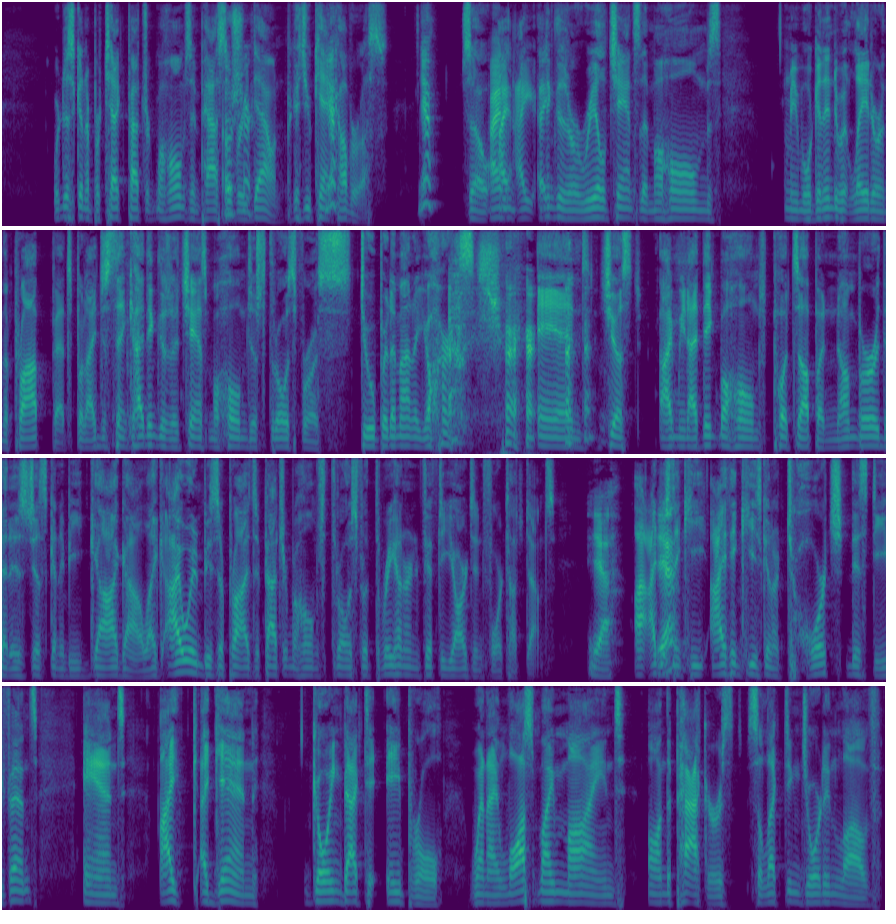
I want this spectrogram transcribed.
We're just going to protect Patrick Mahomes and pass Oh, every sure. down because you can't Yeah. cover us. Yeah. So I- I, I, think there's a real chance that Mahomes I mean, we'll get into it later in the prop bets, but I just think I think there's a chance Mahomes just throws for a stupid amount of yards. sure. and just, I mean, I think Mahomes puts up a number that is just going to be gaga. Like, I wouldn't be surprised if Patrick Mahomes throws for 350 yards and four touchdowns. Yeah. I, I just Yeah. think he, I think he's going to torch this defense. And I, again, going back to April when I lost my mind on the Packers selecting Jordan Love.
